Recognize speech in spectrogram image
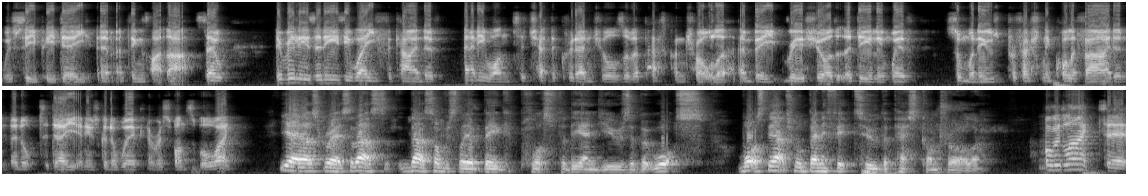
with CPD and, uh, and things like that. So it really is an easy way for kind of anyone to check the credentials of a pest controller and be reassured that they're dealing with someone who's professionally qualified and, and up to date and who's going to work in a responsible way. Yeah, that's great. So that's that's obviously a big plus for the end user. But what's what's the actual benefit to the pest controller? Well, we'd like to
